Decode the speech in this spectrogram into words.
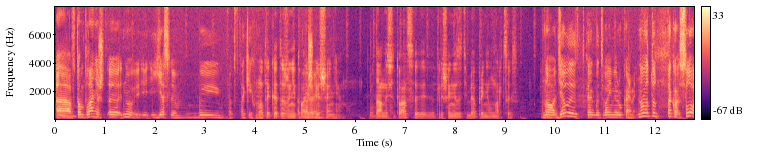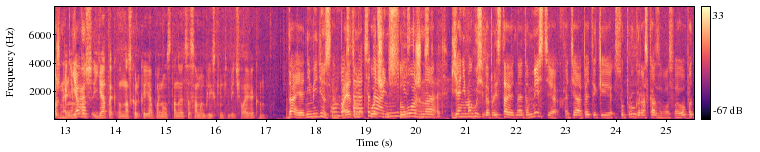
А, в том плане, что, э, ну, если вы вот в таких Ну вот... так это же не твое решение. В данной ситуации это решение за тебя принял нарцисс. Но делает как бы твоими руками. Ну, вот тут такое сложное. Я Понимаешь, вот, я так, насколько я понял, он становится самым близким тебе человеком. да, я одним единственным. Он будет поэтому стараться, да, очень единственным сложно. Я не могу себя представить на этом месте, хотя, опять-таки, супруга рассказывала свой опыт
